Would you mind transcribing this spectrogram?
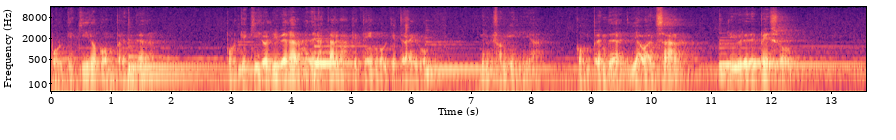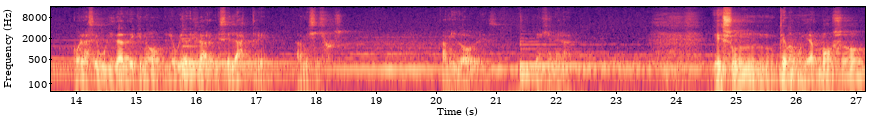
porque quiero comprender, porque quiero liberarme de las cargas que tengo y que traigo de mi familia, comprender y avanzar libre de peso con la seguridad de que no le voy a dejar ese lastre a mis hijos, a mis dobles en general. Es un tema muy hermoso,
